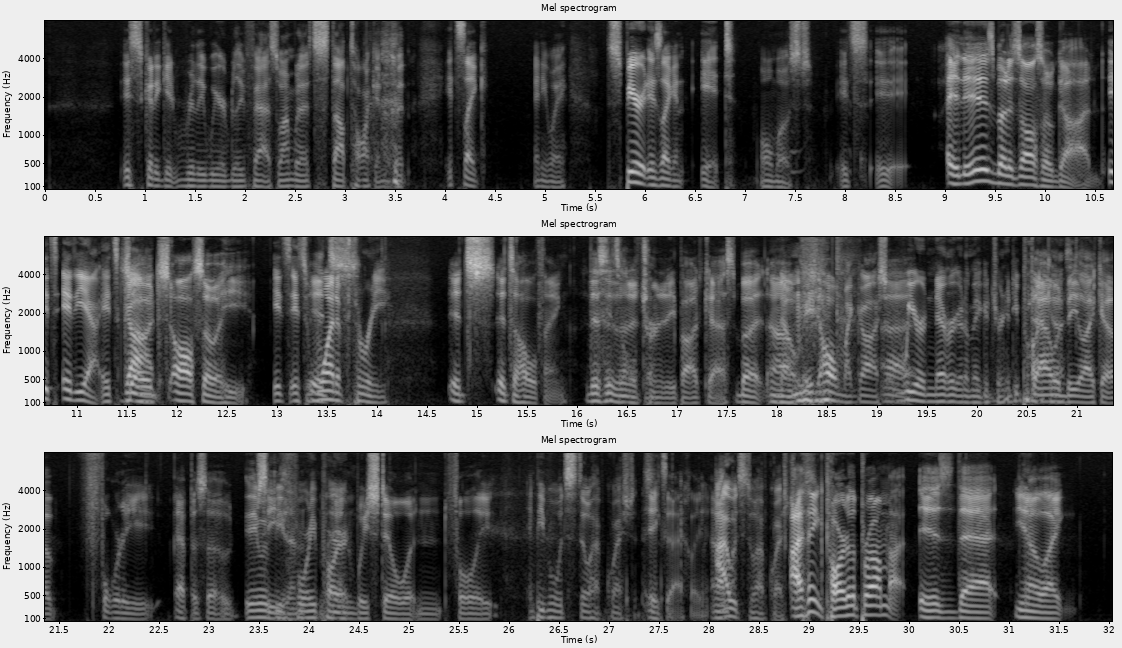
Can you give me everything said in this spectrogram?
it's gonna get really weird really fast. So I'm gonna stop talking. But it's like anyway, spirit is like an it almost. It's it, It is, but it's also God. it's it yeah. It's So God. it's also a He. it's, it's one of it's- three. It's it's a whole thing. This It's isn't a thing. Trinity podcast, but no, um, it, oh my gosh, uh, we are never gonna make a Trinity podcast. that would be like a forty episode. It would be 40 part. and we still wouldn't fully and people would still have questions. exactly. I Um, would still have questions. I think part of the problem is that you know, like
